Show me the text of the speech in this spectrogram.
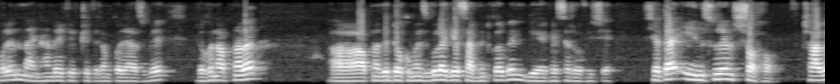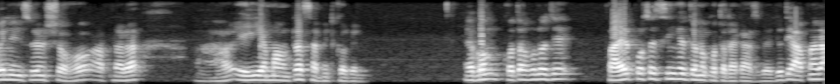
করেন নাইন হান্ড্রেড ফিফটি দিরাম করে আসবে। যখন আপনারা আপনাদের ডকুমেন্টসগুলো গিয়ে সাবমিট করবেন বিএফএস এর অফিসে সেটা ইন্স্যুরেন্স সহ ট্রাভেল ইন্স্যুরেন্স সহ আপনারা এই অ্যামাউন্টটা সাবমিট করবেন। এবং কথা হলো যে ফাইল প্রসেসিংয়ের জন্য কত টাকা আসবে? যদি আপনারা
